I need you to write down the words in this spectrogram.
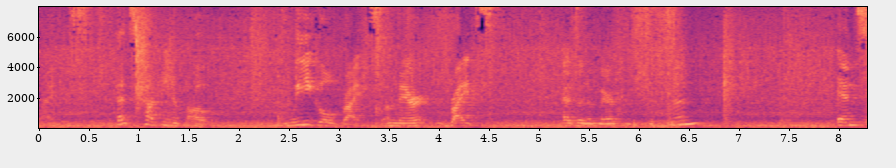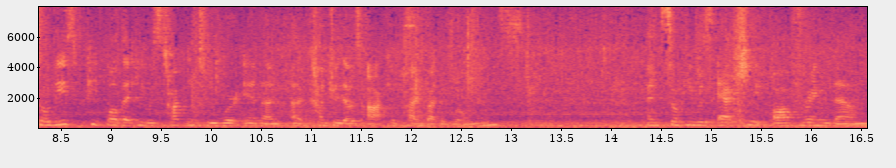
rights. That's talking about legal rights, Ameri- rights as an American citizen. And so these people that he was talking to were in a, a country that was occupied by the Romans. And so he was actually offering them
